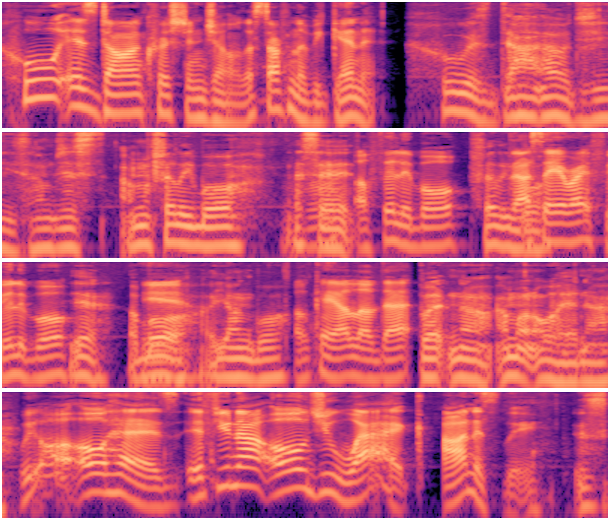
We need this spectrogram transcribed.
who is Don Christian Jones? Let's start from the beginning. Who is Don? Oh, jeez. I'm just. I'm a Philly boy. That's it. A Philly boy. Philly Did I say it right? Philly boy. Yeah, a boy, Yeah. a young boy. Okay, I love that. But no, I'm an old head now. We all old heads. If you're not old, you whack. Honestly. It's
